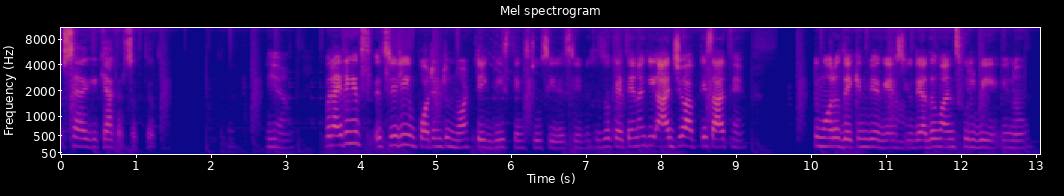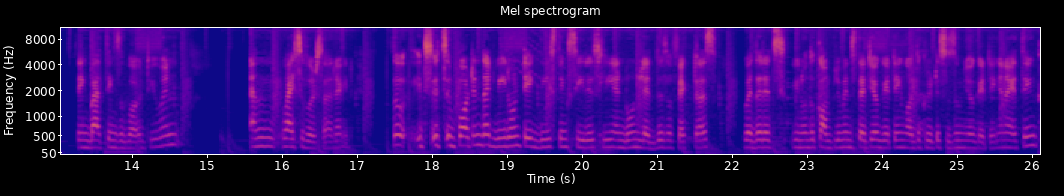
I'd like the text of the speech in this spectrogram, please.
उससे आगे क्या कर सकते हो तुम? या but I think it's it's really important to not take these things too seriously because वो कहते हैं ना कि आज जो आपके साथ हैं tomorrow they can be against you the other ones will be you know think bad things about you and and vice versa right So it's it's important that we don't take these things seriously and don't let this affect us, whether it's you know the compliments that you're getting or the criticism you're getting. And I think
